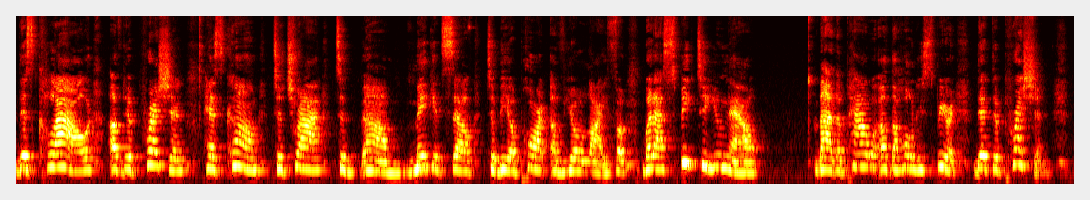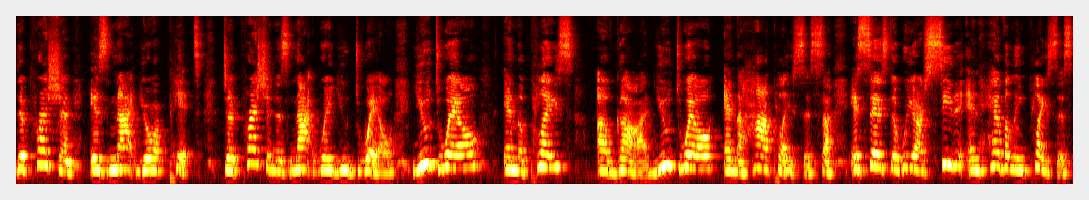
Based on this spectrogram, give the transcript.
this cloud of depression has come to try to um, make itself to be a part of your life. but I speak to you now by the power of the Holy Spirit that depression, depression is not your pit. Depression is not where you dwell. You dwell in the place of God. You dwell in the high places. Uh, it says that we are seated in heavenly places.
